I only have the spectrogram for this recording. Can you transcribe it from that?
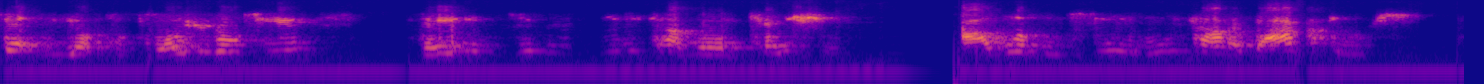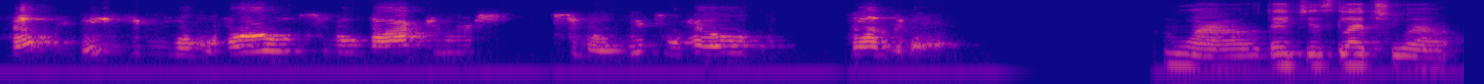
set me up for failure those years, they didn't give me any kind of medication. I wasn't seeing any kind of doctors. Nothing. They didn't give me no referrals to no doctors, to no mental health, none of that. Wow, they just let you out.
